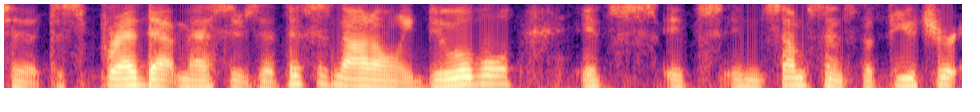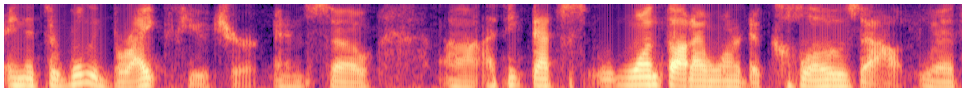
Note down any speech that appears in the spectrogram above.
to, to spread that message that this is not only doable, it's, it's in some sense the future, and it's a really bright future. And so I think that's one thought I wanted to close out with.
